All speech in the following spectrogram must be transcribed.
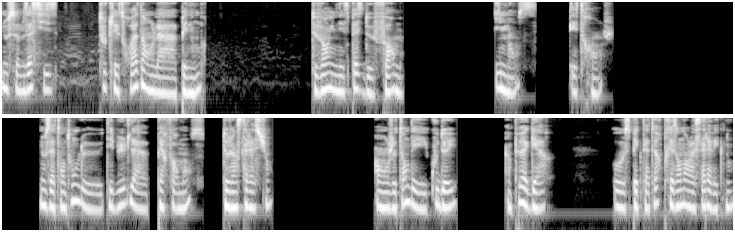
Nous sommes assises, toutes les trois dans la pénombre, devant une espèce de forme immense, étrange. Nous attendons le début de la performance, de l'installation, en jetant des coups d'œil, un peu hagards, aux spectateurs présents dans la salle avec nous.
